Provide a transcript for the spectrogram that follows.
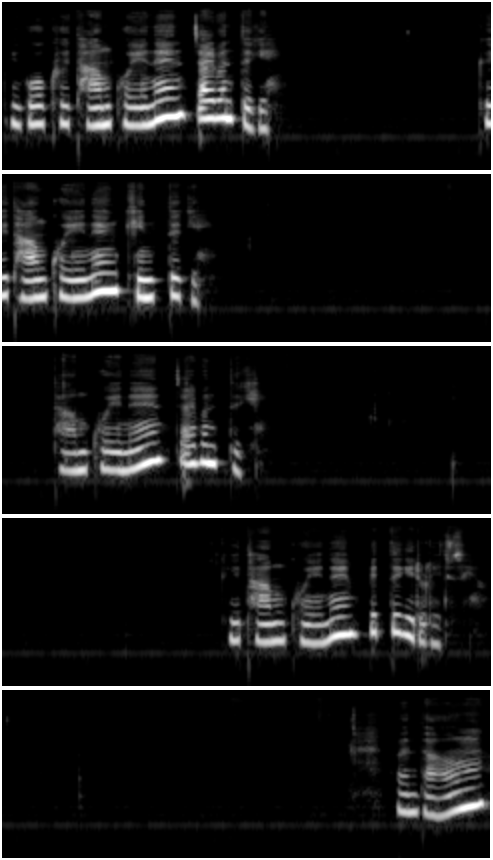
그리고 그 다음 코에는 짧은 뜨기, 그 다음 코에는 긴 뜨기, 다음 코에는 짧은 뜨기, 그 다음 코에는 빼뜨기를 해주세요. 그런 다음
